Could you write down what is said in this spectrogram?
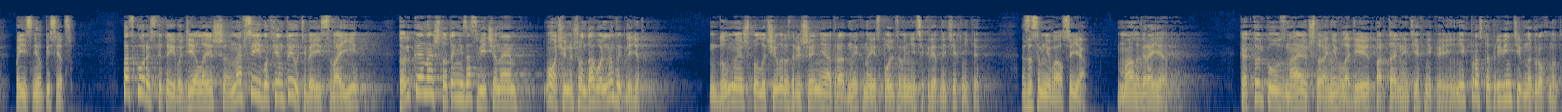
— пояснил писец. «По скорости ты его делаешь, на все его финты у тебя есть свои, только на что-то незасвеченное. Очень уж он довольным выглядит». «Думаешь, получил разрешение от родных на использование секретной техники?» Засомневался я. «Маловероятно. Как только узнают, что они владеют портальной техникой, их просто превентивно грохнут.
